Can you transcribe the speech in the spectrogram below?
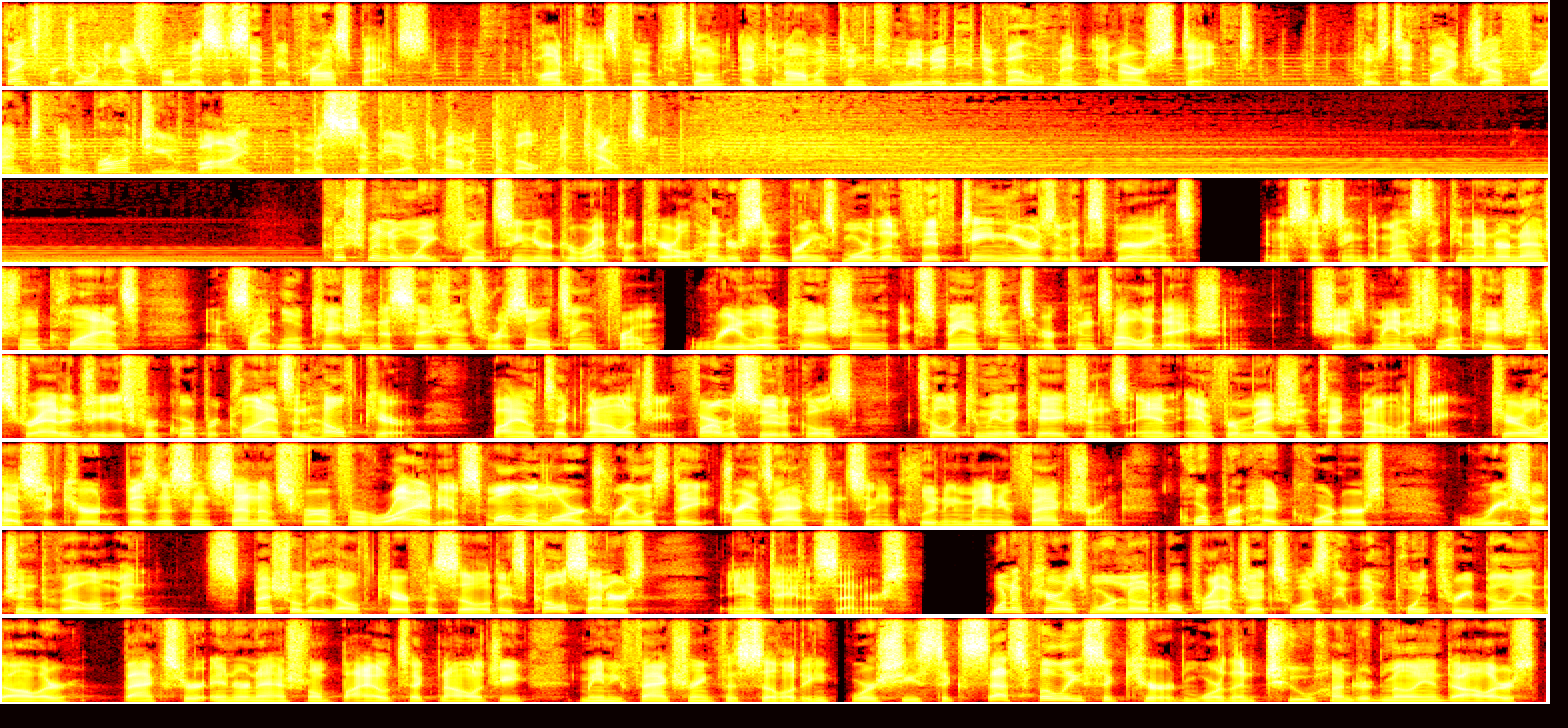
Thanks for joining us for Mississippi Prospects, a podcast focused on economic and community development in our state. Hosted by Jeff Rent and brought to you by the Mississippi Economic Development Council. Cushman and Wakefield Senior Director Carol Henderson brings more than 15 years of experience in assisting domestic and international clients in site location decisions resulting from relocation, expansions, or consolidation. She has managed location strategies for corporate clients in healthcare, biotechnology, pharmaceuticals, telecommunications, and information technology. Carol has secured business incentives for a variety of small and large real estate transactions, including manufacturing, corporate headquarters, research and development, specialty healthcare facilities, call centers, and data centers. One of Carol's more notable projects was the $1.3 billion Baxter International Biotechnology Manufacturing Facility, where she successfully secured more than $200 million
